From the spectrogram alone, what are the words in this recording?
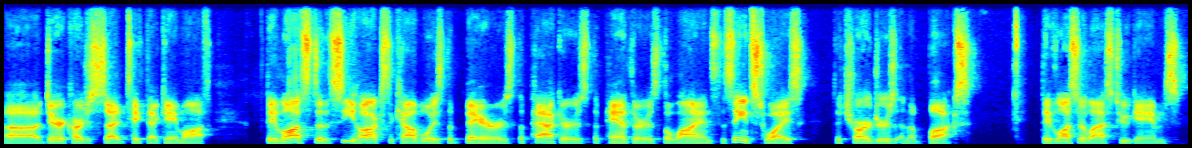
Uh, Derek Carr just to take that game off. They lost to the Seahawks, the Cowboys, the Bears, the Packers, the Panthers, the Lions, the Saints twice, the Chargers, and the Bucks. They've lost their last two games.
